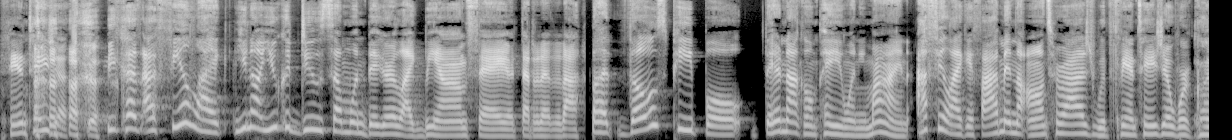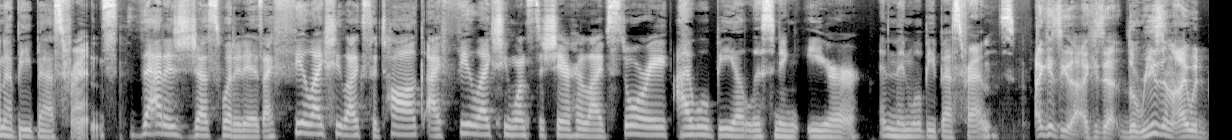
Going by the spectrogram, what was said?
Fantasia. because I feel like, you know, you could do someone bigger like Beyonce or da da da da da. But those people, they're not going to pay you any mind. I feel like if I'm in the entourage with Fantasia, we're going to be best friends. That is just what it is. I feel like she likes to talk. I feel like she wants to share her life story. I will be a listening ear and then we'll be best friends. I can see that. I can see that. The reason I would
